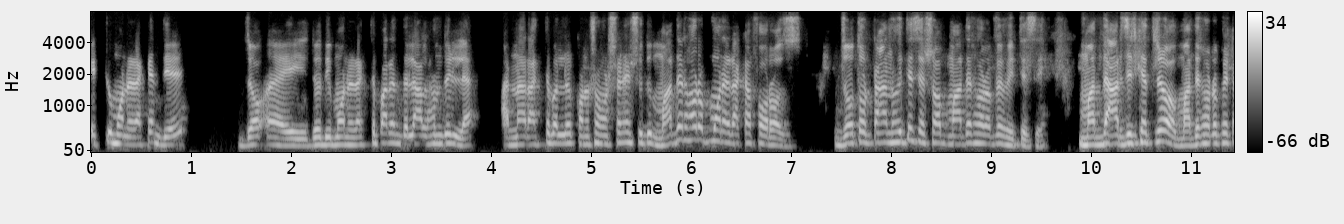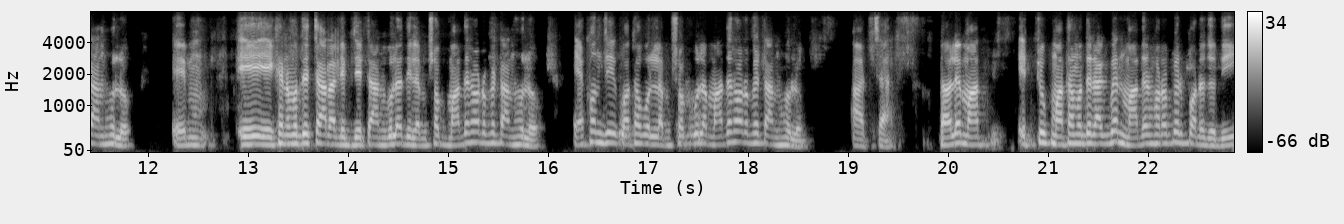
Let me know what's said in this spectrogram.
একটু মনে রাখেন যে য- যদি মনে রাখতে পারেন, তাহলে আলহামদুলিল্লাহ। আর না রাখতে পারলে কোনো সমস্যা নেই, শুধু মাদের হরফ মনে রাখা ফরজ। যত টান হইতেছে, সব মাদের হরফে হইতেছে। মাদ্দা আরজির ক্ষেত্রেও মাদের হরফে টান হলো। এখানের মধ্যে চার আলিফ যে টানগুলা দিলাম, সব মাদের হরফে টান হলো। এখন যে কথা বললাম, সবগুলা মাদের হরফে টান হলো। আচ্ছা তাহলে একটু মাথার মধ্যে রাখবেন, মাদের হরফের পরে যদি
